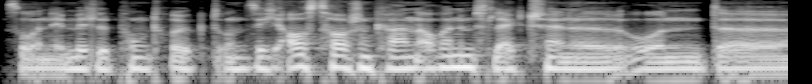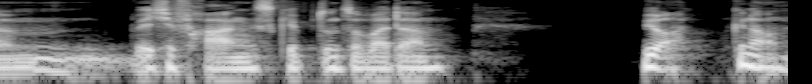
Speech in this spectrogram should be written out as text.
so in den Mittelpunkt rückt und sich austauschen kann, auch in einem Slack-Channel und ähm, welche Fragen es gibt und so weiter. Ja, genau.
